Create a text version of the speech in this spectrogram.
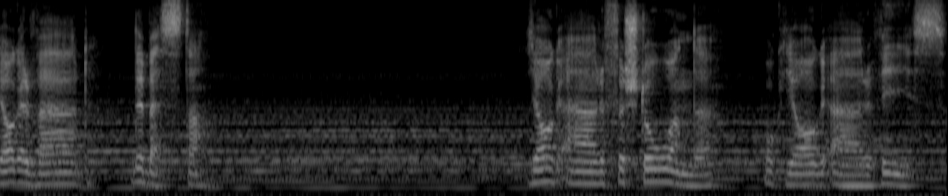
Jag är värd det bästa. Jag är förstående och jag är vis.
